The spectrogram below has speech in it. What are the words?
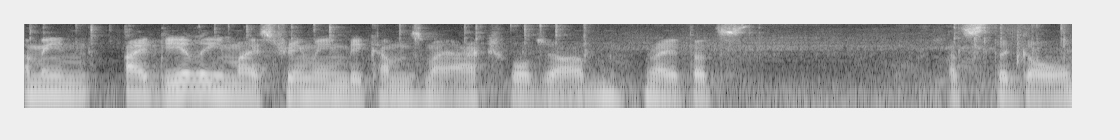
I mean, ideally my streaming becomes my actual job, right? That's that's the goal.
